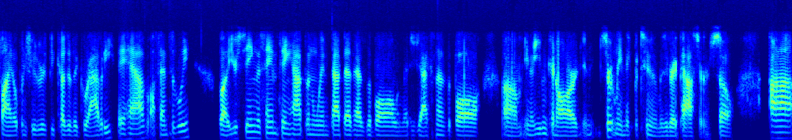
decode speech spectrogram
find open shooters because of the gravity they have offensively. But you're seeing the same thing happen when Pat Bev has the ball, when Reggie Jackson has the ball. Um, you know, even Kennard and certainly Nick Batum is a great passer. So uh,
